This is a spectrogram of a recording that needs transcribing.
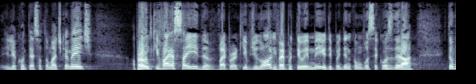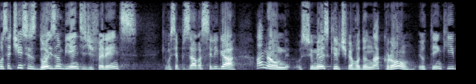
ele acontece automaticamente. Para onde que vai a saída? Vai para o arquivo de log? Vai para o teu e-mail? Dependendo como você considerar. Então você tinha esses dois ambientes diferentes que você precisava se ligar. Ah, não, se o meu script estiver rodando na cron, eu tenho que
